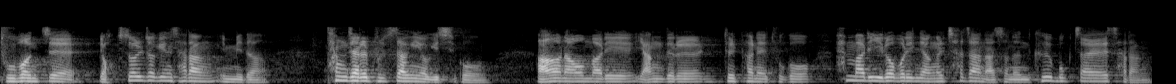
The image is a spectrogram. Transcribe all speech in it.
두 번째, 역설적인 사랑입니다. 탕자를 불쌍히 여기시고, 아흔아홉 마리 양들을 들판에 두고 한 마리 잃어버린 양을 찾아 나서는 그 목자의 사랑.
